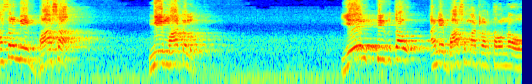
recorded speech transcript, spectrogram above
అసలు మీ భాష మీ మాటలు ఏం పీకుతావు అనే భాష మాట్లాడుతూ ఉన్నావు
